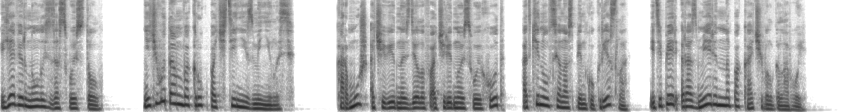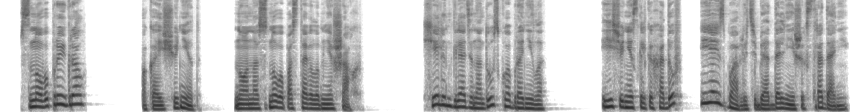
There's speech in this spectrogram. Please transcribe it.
Я вернулась за свой стол. Ничего там вокруг почти не изменилось. Кармуш, очевидно, сделав очередной свой ход, откинулся на спинку кресла и теперь размеренно покачивал головой. «Снова проиграл?» «Пока еще нет, но она снова поставила мне шах». Хелен, глядя на доску, обронила. «Еще несколько ходов, и я избавлю тебя от дальнейших страданий».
